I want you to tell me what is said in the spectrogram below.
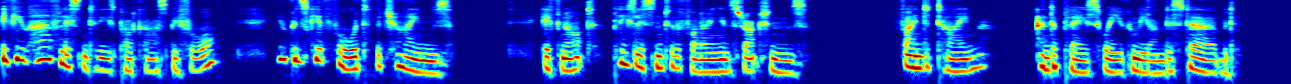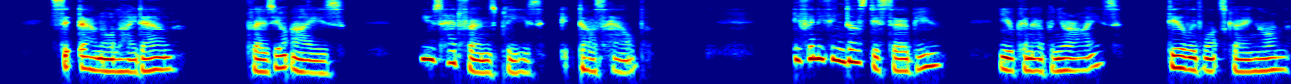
If you have listened to these podcasts before, you can skip forward to the chimes. If not, please listen to the following instructions. Find a time and a place where you can be undisturbed. Sit down or lie down. Close your eyes. Use headphones, please. It does help. If anything does disturb you, you can open your eyes, deal with what's going on,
